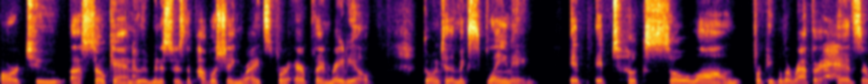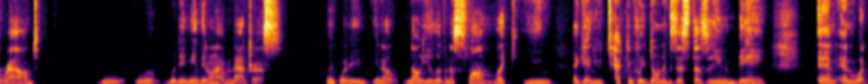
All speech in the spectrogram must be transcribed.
or to uh, SOCAN, who administers the publishing rights for airplane radio, going to them explaining it. It took so long for people to wrap their heads around. What do you mean they don't have an address? Like, what do you, you know, no, you live in a slum. Like you, again, you technically don't exist as a human being. And, and what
